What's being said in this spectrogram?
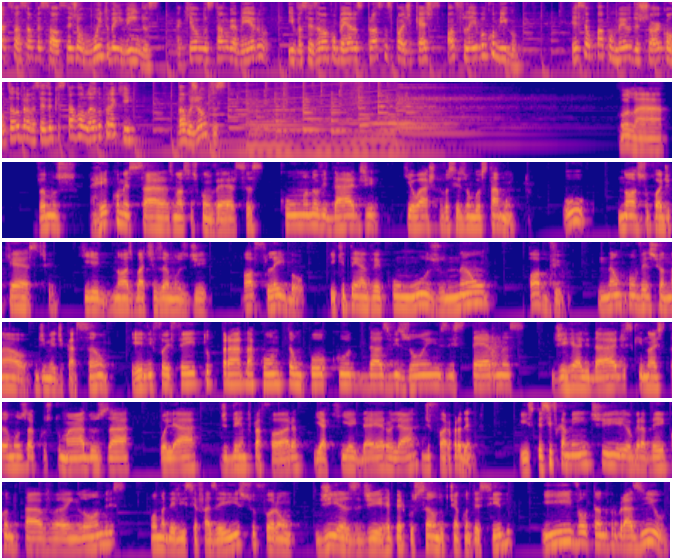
Satisfação, pessoal. Sejam muito bem-vindos. Aqui é o Gustavo Gameiro e vocês vão acompanhar os próximos podcasts off-label comigo. Esse é o Papo Meio do Shore contando para vocês o que está rolando por aqui. Vamos juntos? Olá, vamos recomeçar as nossas conversas com uma novidade que eu acho que vocês vão gostar muito. O nosso podcast, que nós batizamos de off-label e que tem a ver com o uso não óbvio, não convencional de medicação, ele foi feito para dar conta um pouco das visões externas de realidades que nós estamos acostumados a olhar de dentro para fora, e aqui a ideia era olhar de fora para dentro. E especificamente eu gravei quando estava em Londres, foi uma delícia fazer isso, foram dias de repercussão do que tinha acontecido. E voltando para o Brasil,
